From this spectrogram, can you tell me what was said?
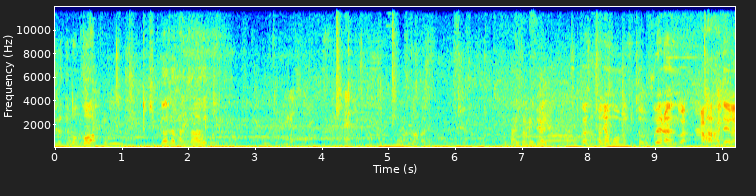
이렇게 먹고 집 가서 반성하겠지. 반성해줘야지. 집 가서 저녁 먹으면 또 후회를 하는 거야 아 내가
